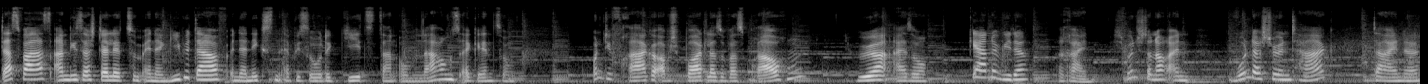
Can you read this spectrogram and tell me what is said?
Das war es an dieser Stelle zum Energiebedarf. In der nächsten Episode geht es dann um Nahrungsergänzung und die Frage, ob Sportler sowas brauchen. Hör also gerne wieder rein. Ich wünsche dir noch einen wunderschönen Tag. Deine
